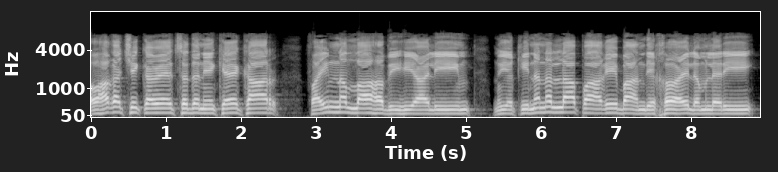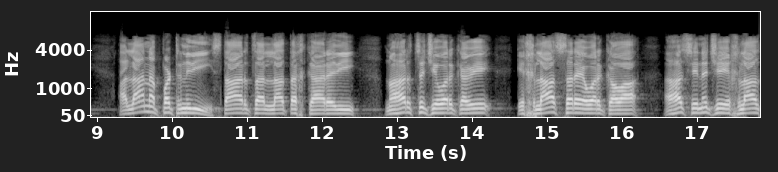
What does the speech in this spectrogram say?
او هغه چې کوي څه د نیکه کار فإن الله به عليم نو یقینا الله پاغه باندې خ علم لري الله نه پټ نه دي ستار څه الله تخکار دي نو هر څه چې ور کوي اخلاص سره ور کوا هسې نه چې اخلاص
